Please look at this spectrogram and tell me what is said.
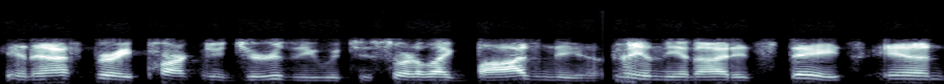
in Asbury Park, New Jersey, which is sort of like Bosnia in the United States. And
